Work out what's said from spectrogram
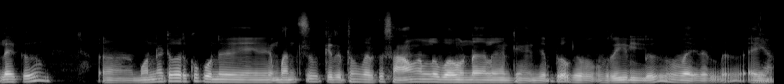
లైక్ మొన్నటి వరకు కొన్ని మంత్స్ క్రితం వరకు సామాన్లు బాగుండాలి అంటే అని చెప్పి ఒక రీల్ వైరల్ అయ్యాం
